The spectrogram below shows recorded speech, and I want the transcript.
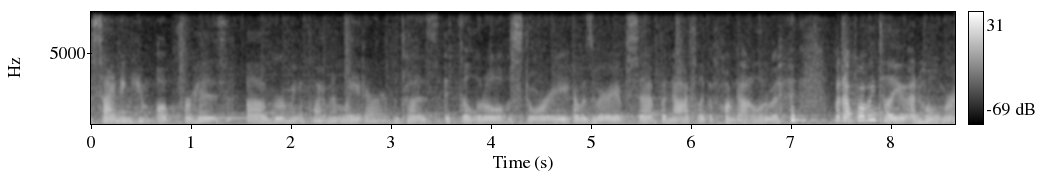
signing him up for his uh, grooming appointment later because it's a little of a story. I was very upset, but now I feel like I've calmed down a little bit. but I'll probably tell you at home or,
